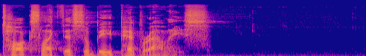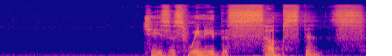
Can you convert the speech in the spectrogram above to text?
talks like this will be pep rallies. Jesus, we need the substance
